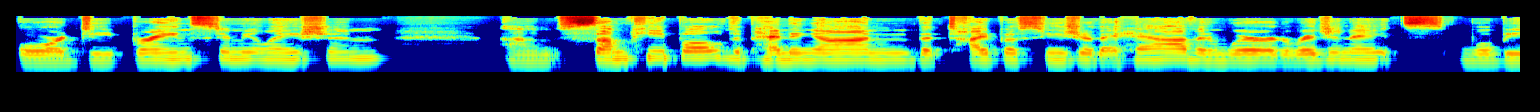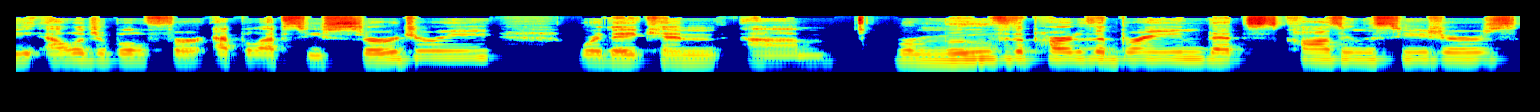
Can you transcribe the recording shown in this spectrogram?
or deep brain stimulation. Um, some people, depending on the type of seizure they have and where it originates, will be eligible for epilepsy surgery, where they can um, remove the part of the brain that's causing the seizures.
